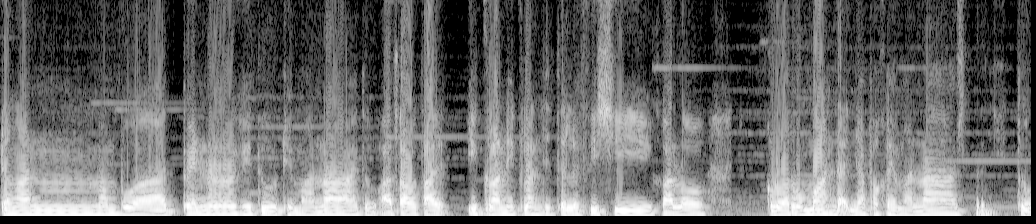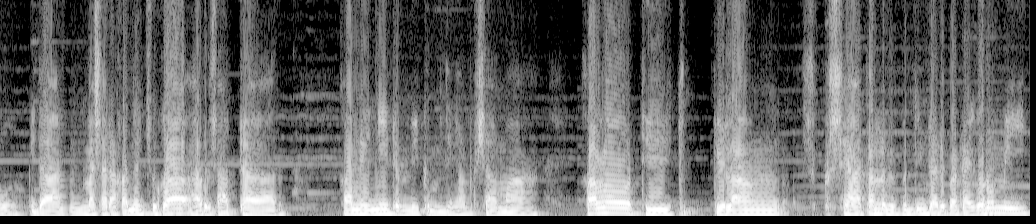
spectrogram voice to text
dengan membuat banner gitu di mana itu atau iklan-iklan di televisi kalau keluar rumah hendaknya bagaimana seperti itu. Dan masyarakatnya juga harus sadar. Kan ini demi kepentingan bersama kalau dibilang kesehatan lebih penting daripada ekonomi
